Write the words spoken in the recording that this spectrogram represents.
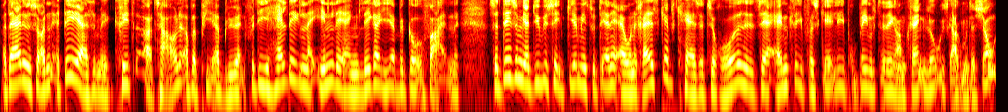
og der er det jo sådan, at det er altså med kridt og tavle og papir og blyant, fordi halvdelen af indlæringen ligger i at begå fejlene. Så det, som jeg dybest set giver mine studerende, er jo en redskabskasse til rådighed til at angribe forskellige problemstillinger omkring logisk argumentation,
